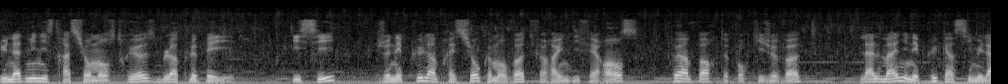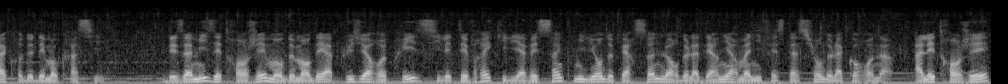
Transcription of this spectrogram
Une administration monstrueuse bloque le pays. Ici, je n'ai plus l'impression que mon vote fera une différence, peu importe pour qui je vote, l'Allemagne n'est plus qu'un simulacre de démocratie. Des amis étrangers m'ont demandé à plusieurs reprises s'il était vrai qu'il y avait 5 millions de personnes lors de la dernière manifestation de la Corona. À l'étranger,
